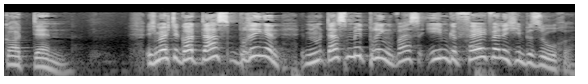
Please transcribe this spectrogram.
Gott denn? Ich möchte Gott das bringen, das mitbringen, was ihm gefällt, wenn ich ihn besuche.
